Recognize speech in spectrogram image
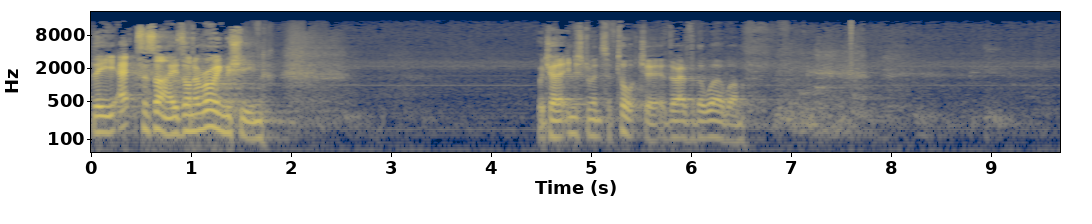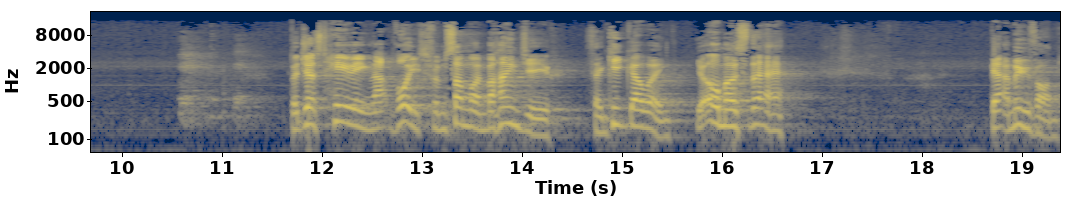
the exercise on a rowing machine, which are instruments of torture if there ever there were one. But just hearing that voice from someone behind you saying, Keep going, you're almost there. Get a move on.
